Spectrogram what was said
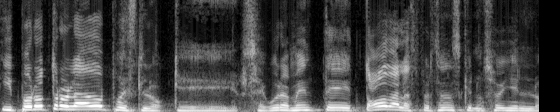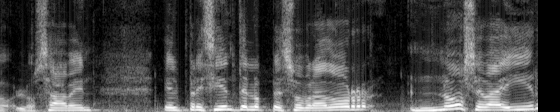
Y por otro lado, pues lo que seguramente todas las personas que nos oyen lo, lo saben, el presidente López Obrador no se va a ir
